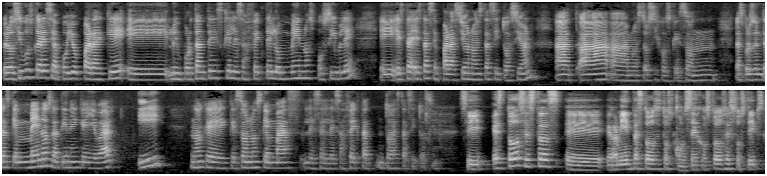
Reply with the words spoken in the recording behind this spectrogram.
pero sí buscar ese apoyo para que eh, lo importante es que les afecte lo menos posible eh, esta, esta separación o esta situación a, a, nuestros hijos, que son las personitas que menos la tienen que llevar y ¿no? que, que son los que más les, les afecta toda esta situación. Sí, es todas estas eh, herramientas, todos estos consejos, todos estos tips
